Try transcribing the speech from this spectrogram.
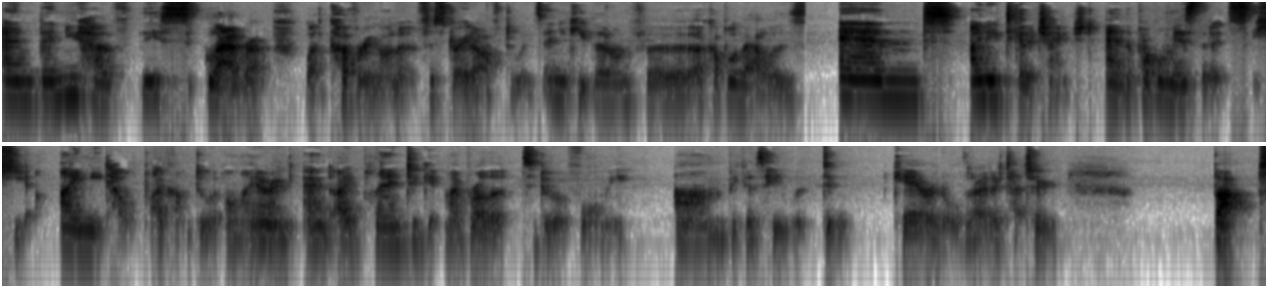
And then you have this glad wrap, like covering on it for straight afterwards. And you keep that on for a couple of hours. And I need to get it changed. And the problem is that it's here. I need help. I can't do it on my own. And I plan to get my brother to do it for me um, because he didn't care at all that I had a tattoo. But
